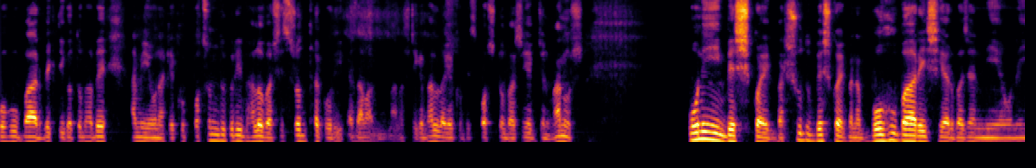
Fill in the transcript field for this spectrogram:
বহুবার ব্যক্তিগতভাবে আমি ওনাকে খুব পছন্দ করি, ভালোবাসি, শ্রদ্ধা করি আমার মানুষটিকে ভালো লাগে খুব স্পষ্টভাষী একজন মানুষ। উনি বেশ কয়েকবার, শুধু বেশ কয়েকবার না, বহুবার এই শেয়ার বাজার নিয়ে উনি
